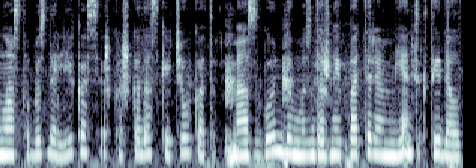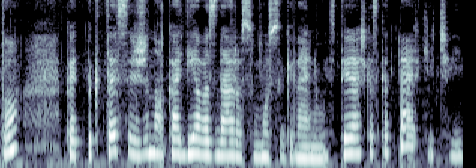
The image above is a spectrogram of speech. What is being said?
nuostabus dalykas ir kažkada skaičiau, kad mes gundimus dažnai patiriam vien tik tai dėl to, kad piktasis žino, ką Dievas daro su mūsų gyvenimais. Tai reiškia, kad perkyčia jį.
